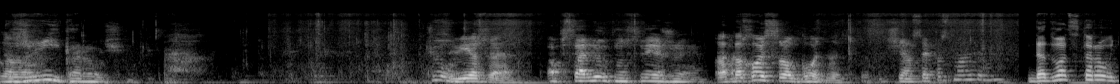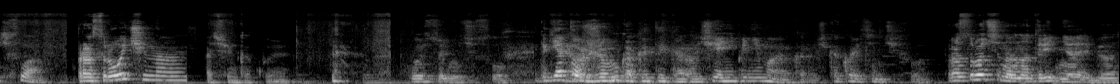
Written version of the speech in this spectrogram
Жри, короче. Свежая. Абсолютно свежие. А какой срок годности? Сейчас я посмотрю. До 22 числа. Просрочено. А сегодня какое? Какое сегодня число? Так я тоже живу, как и ты, короче. Я не понимаю, короче, какое сегодня число. Просрочено на три дня, ребят.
